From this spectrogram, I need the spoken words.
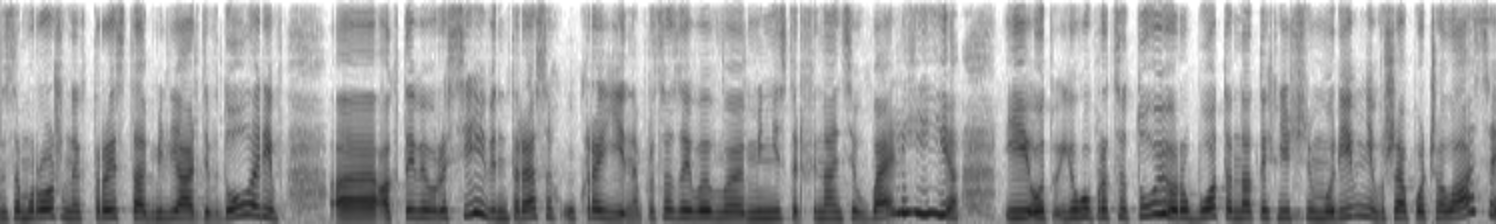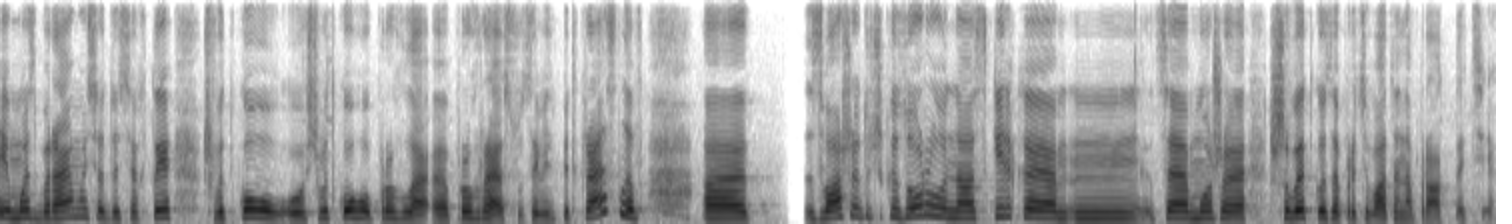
заморожених 300 мільярдів доларів активів Росії в інтересах України. Про це заявив міністр фінансів Бельгії. І от його процитую: робота на технічному рівні вже почалася, і ми збираємося досягти швидкого швидкого прогресу. Це він підкреслив. З вашої точки зору, наскільки це може швидко запрацювати на практиці?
